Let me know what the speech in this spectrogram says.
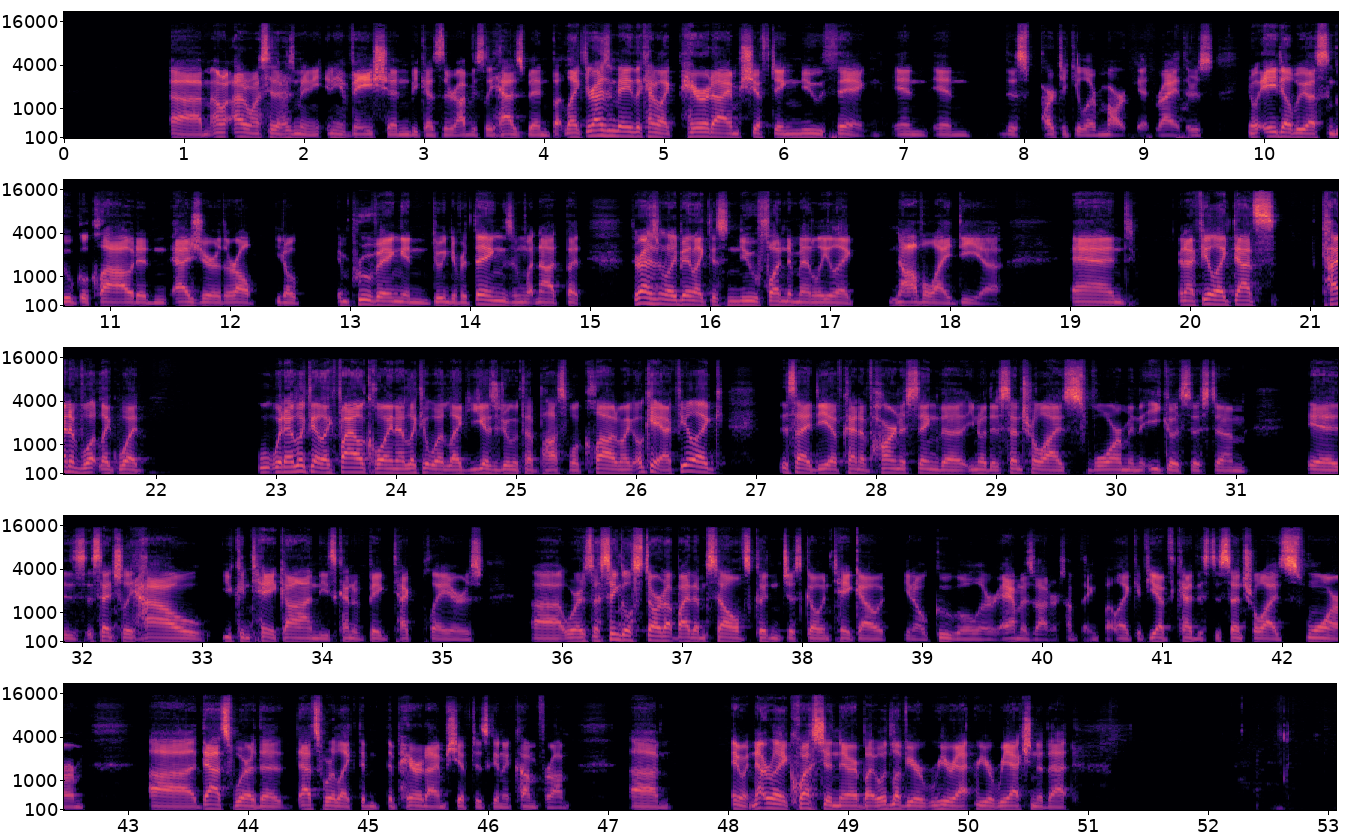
um, I don't want to say there hasn't been any innovation because there obviously has been, but like there hasn't been the kind of like paradigm shifting new thing in in this particular market, right? There's you know AWS and Google Cloud and Azure. They're all you know improving and doing different things and whatnot, but there hasn't really been like this new fundamentally like novel idea, and and I feel like that's kind of what like what when I looked at like Filecoin, I looked at what like you guys are doing with that possible cloud. I'm like, okay, I feel like this idea of kind of harnessing the you know the decentralized swarm in the ecosystem is essentially how you can take on these kind of big tech players. Uh, whereas a single startup by themselves couldn't just go and take out you know Google or Amazon or something. But like if you have kind of this decentralized swarm, uh, that's where the that's where like the, the paradigm shift is going to come from. Um, anyway, not really a question there, but I would love your rea- your reaction to that.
